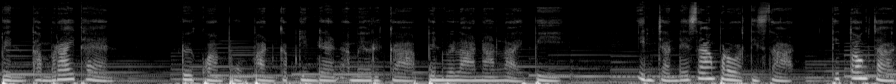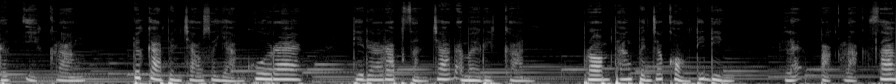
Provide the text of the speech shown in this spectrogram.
เป็นทำไร่แทน ด้วยความผูกพันกับดินแดนอเมริกาเป็นเวลานานหลายปี อินจันได้สร้างประวัติศาสตร์ที่ต้องจารึกอีกครั้ง ด้วยการเป็นชาวสยามคู่แรก ที่ได้รับสัญชาติอเมริกัน พร้อมทั้งเป็นเจ้าของที่ดิน และปักหลักสร้าง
